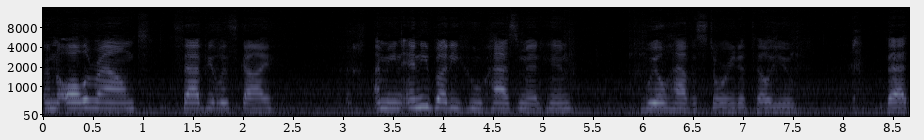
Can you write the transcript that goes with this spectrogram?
an all-around fabulous guy. I mean, anybody who has met him will have a story to tell you that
